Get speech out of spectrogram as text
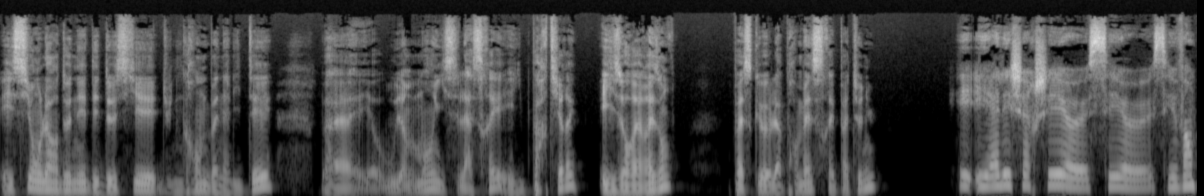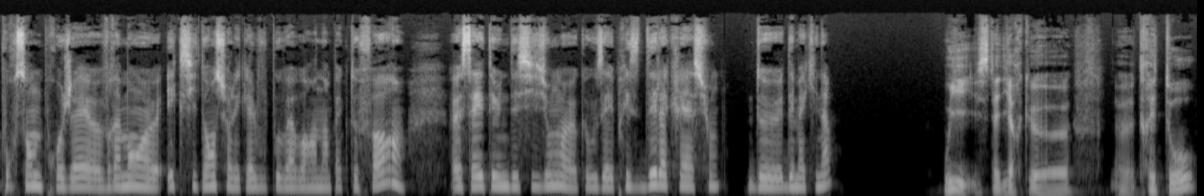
et si on leur donnait des dossiers d'une grande banalité, bah, au bout d'un moment, ils se lasseraient et ils partiraient. Et ils auraient raison, parce que la promesse serait pas tenue. Et, aller chercher euh, ces, 20% euh, de projets euh, vraiment excitants sur lesquels vous pouvez avoir un impact fort, ça a été une décision que vous avez prise dès la création de, des Machina? Oui, c'est-à-dire que très tôt,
